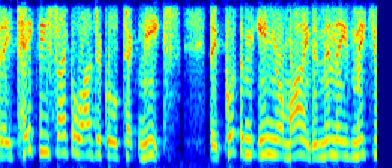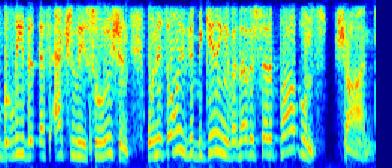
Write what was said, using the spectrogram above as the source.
They take these psychological techniques they put them in your mind and then they make you believe that that's actually a solution when it's only the beginning of another set of problems, Sean.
